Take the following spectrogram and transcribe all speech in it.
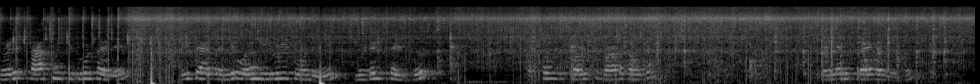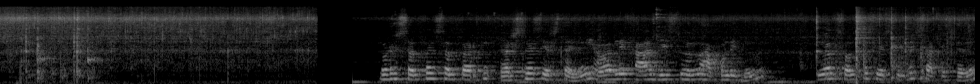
ನೋಡಿ, ಸಾಸಿವೆ ಚಿಟ್ಕೊಳ್ತಾ ಇದೆ. ಈ ಟೈಮಲ್ಲಿ ಒಂದು ಈರುಳ್ಳಿ ತೊಗೊಂಡಿದ್ದೀನಿ. ಅಷ್ಟೊಂದು ಸ್ವಲ್ಪ ಬಾಡ ఎన్నెన్ ఫ్రై ನೋಡಿರಿ, ಸ್ವಲ್ಪ ಸ್ವಲ್ಪ ಅರ್ಶಿ ಅರಿಶಿನ ಸೇರಿಸ್ತಾ ಇದ್ದೀನಿ. ಆವಾಗಲೇ ಕಾಳು ಬೇಯಿಸುವಾಗ ಹಾಕ್ಕೊಂಡಿದ್ದೀನಿ ಇವಾಗ ಸ್ವಲ್ಪ ಸೇರಿಸಿದ್ರೆ ಸಾಕಿರ್ತದೆ.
